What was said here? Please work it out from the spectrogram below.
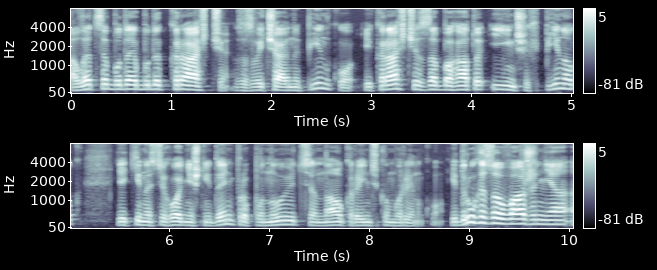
Але це буде буде краще за звичайну пінку і краще за багато інших пінок, які на сьогоднішній день пропонуються на українському ринку. І друге зауваження:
